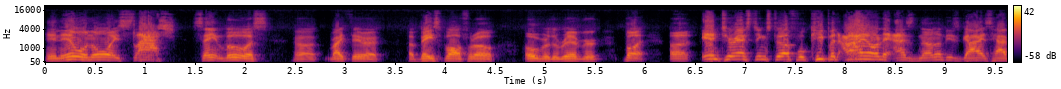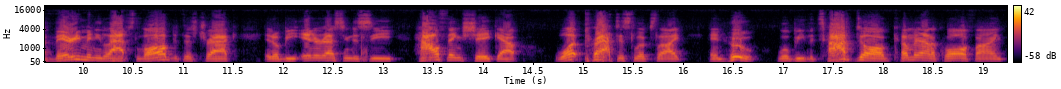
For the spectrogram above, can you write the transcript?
in Illinois slash St. Louis, uh, right there, a baseball throw over the river. But uh, interesting stuff. We'll keep an eye on it as none of these guys have very many laps logged at this track. It'll be interesting to see how things shake out, what practice looks like, and who will be the top dog coming out of qualifying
